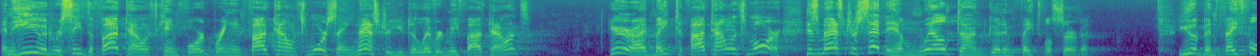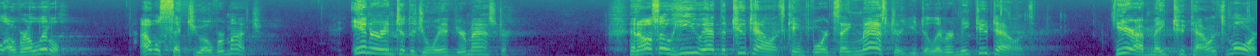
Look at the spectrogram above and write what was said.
And he who had received the five talents came forward, bringing five talents more, saying, Master, you delivered me five talents. Here, I've made five talents more. His master said to him, Well done, good and faithful servant. You have been faithful over a little. I will set you over much. Enter into the joy of your master. And also, he who had the two talents came forward, saying, Master, you delivered me two talents. Here I've made two talents more.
